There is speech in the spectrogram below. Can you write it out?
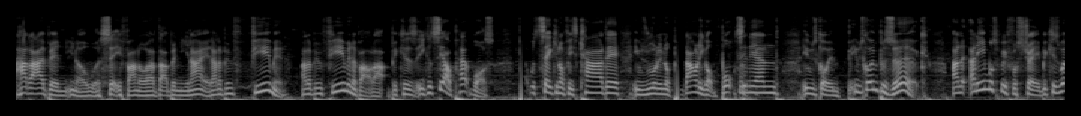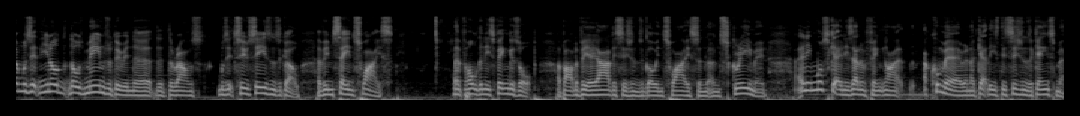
had I been, you know, a City fan or had that been United, I'd have been fuming. I'd have been fuming about that because you could see how Pep was. Pep was taking off his card He was running up and down. He got booked in the end. He was going. He was going berserk. And, and he must be frustrated because when was it? You know those memes were doing the, the, the rounds. Was it two seasons ago of him saying twice? Of holding his fingers up about the VAR decisions going twice and, and screaming. And he must get in his head and think, like, I come here and I get these decisions against me,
